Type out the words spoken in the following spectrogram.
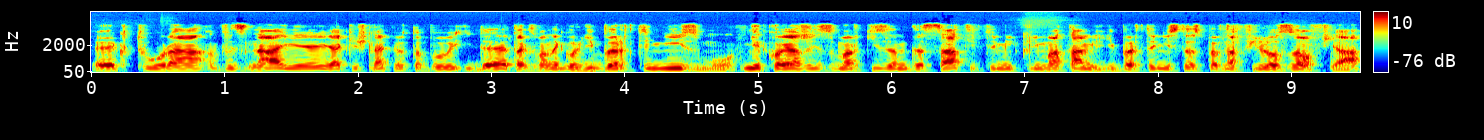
E, która wyznaje jakieś, najpierw to były idee tak zwanego libertynizmu, nie kojarzyć z Markizem de Sade i tymi klimatami. Libertynizm to jest pewna filozofia,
